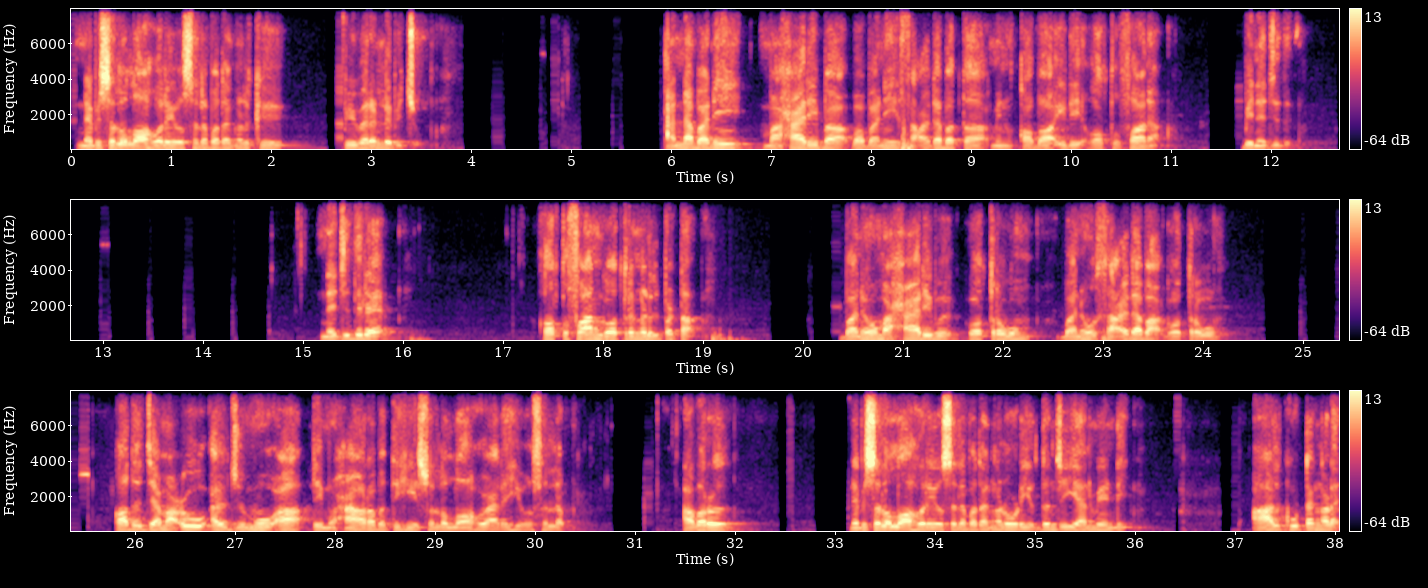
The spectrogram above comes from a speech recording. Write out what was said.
നബി സല്ലല്ലാഹു അലൈഹി വസ്ലം തങ്ങൾക്ക് വിവരം ലഭിച്ചു. അന്ന ബനി മഹാരിബ വ ബനി സഅലബത്ത മിൻ ഖബായിലി ഖത്തുഫാന ബി നജിദ്. നജിദിലെ ഖത്തുഫാൻ ഗോത്രങ്ങളിൽപ്പെട്ട ബനു മഹാരിബ് ഗോത്രവും ബനു സഅലബ ഗോത്രവും അത് ജമഉ അൽ ജുമു ലി മുഹാറബത്തിഹി സല്ലല്ലാഹു അലൈഹി വസല്ലം. അവർ നബി സല്ലാഹു അലൈഹി വസ്ലമ തങ്ങളോട് യുദ്ധം ചെയ്യാൻ വേണ്ടി ആൾക്കൂട്ടങ്ങളെ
